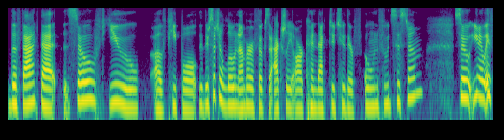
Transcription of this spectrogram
the fact that so few of people there's such a low number of folks that actually are connected to their own food system so, you know, if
